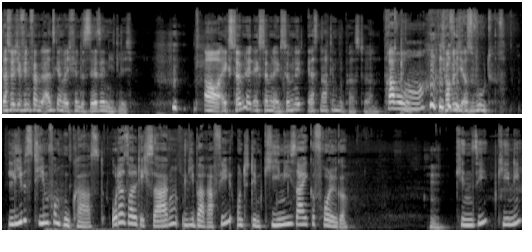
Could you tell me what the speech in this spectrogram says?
Das werde ich auf jeden Fall mit einscannen, weil ich finde es sehr, sehr niedlich. Oh, Exterminate, Exterminate, Exterminate, erst nach dem WhoCast hören. Bravo! Oh. Ich hoffe nicht aus Wut. Liebes Team vom WhoCast, oder sollte ich sagen, lieber Raffi und dem Kini sei Gefolge? Kinsi? Kini?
